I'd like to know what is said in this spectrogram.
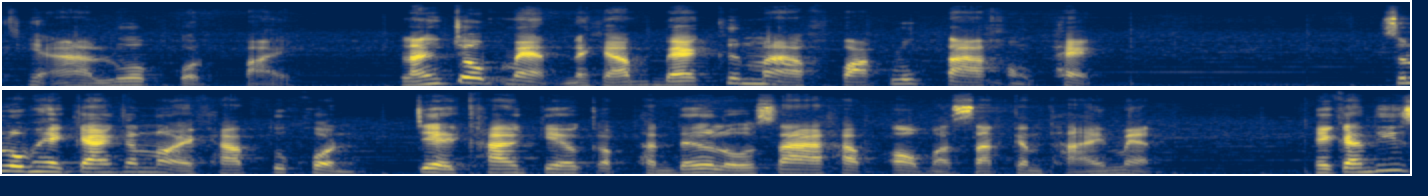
FTR รวบกดไป หลังจบแมตช์นะครับแบ็กขึ้นมาควักลูกตาของแพ็ก สรุปเหตุการณ์กันหน่อยครับทุกคนเจดคาเกลกับทันเดอร์โรซาครับออกมาซัดกันท้ายแมตช์เหตุการณ์ที่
